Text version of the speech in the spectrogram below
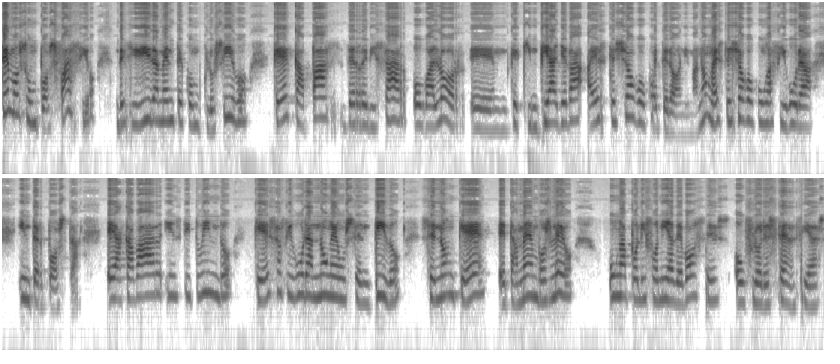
temos un posfacio decididamente conclusivo que é capaz de revisar o valor eh, que Quintiá lle dá a este xogo co heterónima, non? a este xogo cunha figura interposta, e acabar instituindo que esa figura non é un sentido, senón que é, e tamén vos leo, unha polifonía de voces ou fluorescencias,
